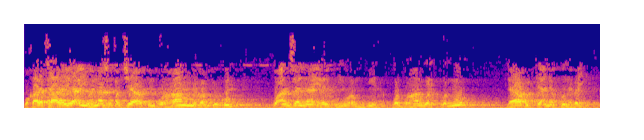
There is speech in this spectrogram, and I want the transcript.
وقال تعالى يا أيها الناس قد جاءكم برهان من ربكم وأنزلنا إليكم نورا مبينا. والبرهان والنور لا بد أن يكون بينا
